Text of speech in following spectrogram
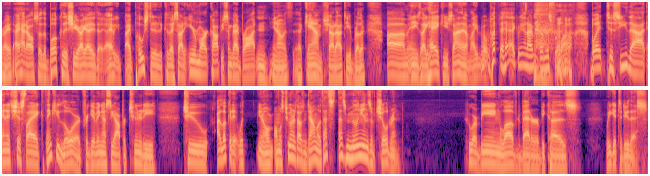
right? I had also the book this year. I got I, I posted it because I saw an earmark copy some guy brought, and you know, it's a Cam. Shout out to you, brother. Um, and he's like, "Hey, can you sign that?" I'm like, well, "What the heck, man? I haven't done this for a while." but to see that, and it's just like, thank you, Lord, for giving us the opportunity to. I look at it with you know almost 200,000 downloads. That's that's millions of children who are being loved better because we get to do this.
